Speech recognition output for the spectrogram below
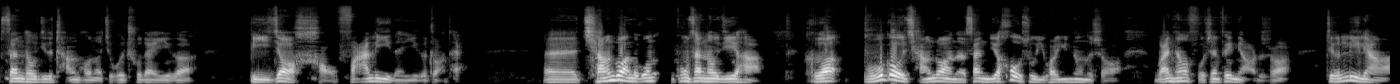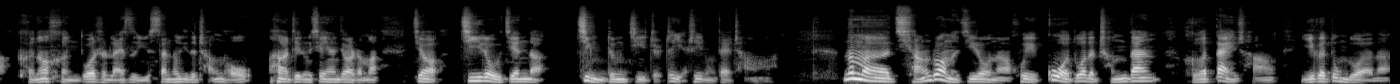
三头肌的长头呢，就会处在一个比较好发力的一个状态。呃，强壮的肱肱三头肌哈和。不够强壮的三角肌后束一块运动的时候，完成俯身飞鸟的时候，这个力量啊，可能很多是来自于三头肌的长头啊。这种现象叫什么？叫肌肉间的竞争机制，这也是一种代偿啊。那么强壮的肌肉呢，会过多的承担和代偿一个动作呢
